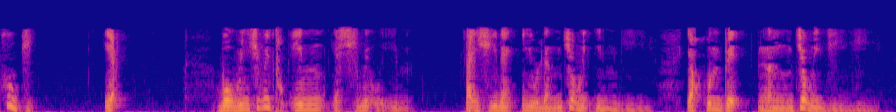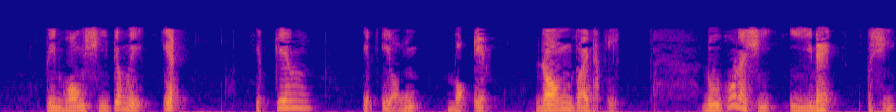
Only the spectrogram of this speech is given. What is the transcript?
副句一无论什么读音，也什么尾音。但是呢，有两种的音义，要分别两种的意义。比王诗中的一、一经、一阳、木易，拢都爱读易。如果那是义呢，就是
